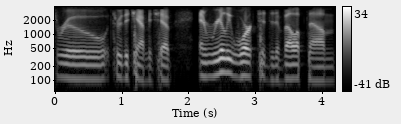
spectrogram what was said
through through the championship and really work to develop them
